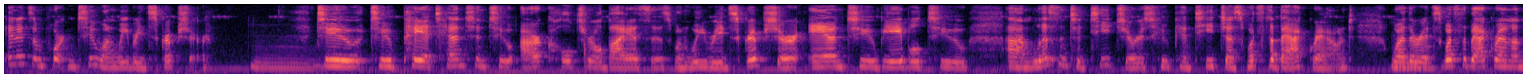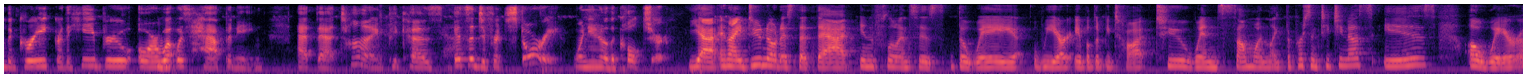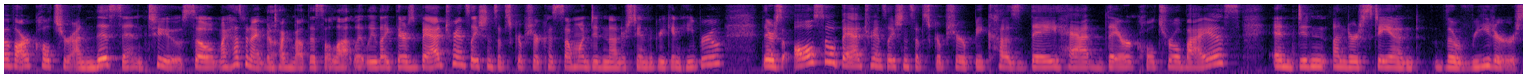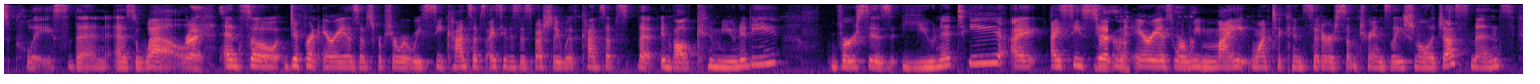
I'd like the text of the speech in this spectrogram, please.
And it's important too when we read scripture Mm. to to pay attention to our cultural biases when we read scripture and to be able to um, listen to teachers who can teach us what's the background whether mm. it's what's the background on the greek or the hebrew or mm. what was happening at that time because yeah. it's a different story when you know the culture. Yeah, and I do notice that that influences the way we are able to be taught too when someone like the person teaching us is aware of our culture on this end too. So my husband and I have been talking about this a lot lately. Like there's bad translations of scripture because someone didn't understand the Greek and Hebrew. There's also bad translations of scripture because they had their cultural bias and didn't understand the reader's place then as well. Right. And so different areas of scripture where we see concepts. I see this especially with concepts that involve community versus unity. I i see certain yeah. areas where we might want to consider some translational adjustments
